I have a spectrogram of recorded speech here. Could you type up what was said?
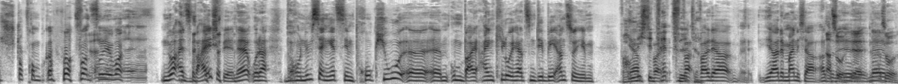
Stockkompressor von Studio One. Nur als Beispiel, ne? Oder warum nimmst du denn jetzt den Pro Q, äh, ähm, um bei 1 Kilohertz ein dB anzuheben? Warum nicht den weil, Fab-Filter? Weil, der, ja, den meine ich ja. Also, so, äh, ja, ne, so.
